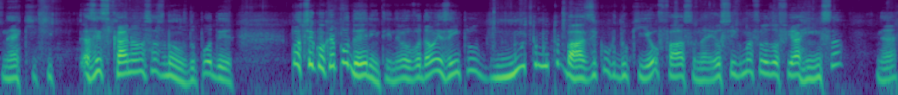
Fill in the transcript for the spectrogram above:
né, que, que às vezes cai nas nossas mãos, do poder. Pode ser qualquer poder, entendeu? Eu vou dar um exemplo muito, muito básico do que eu faço. Né? Eu sigo uma filosofia rinsa, né,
